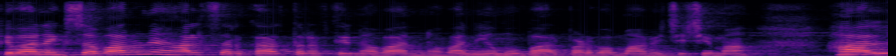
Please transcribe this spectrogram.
તેવા અનેક સવાલોને હાલ સરકાર તરફથી નવા નવા નિયમો બહાર પાડવામાં આવે છે, જેમાં હાલ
